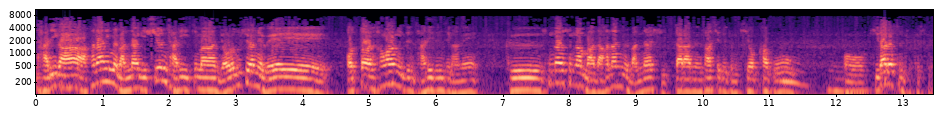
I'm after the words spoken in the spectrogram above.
자리가 하나님을 만나기 쉬운 자리이지만 여름 수련회 외에 어떤 상황이든 자리든지 간에 그 순간순간마다 하나님을 만날 수 있다라는 사실을 좀 기억하고 어, 기다렸으면 좋겠어요.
